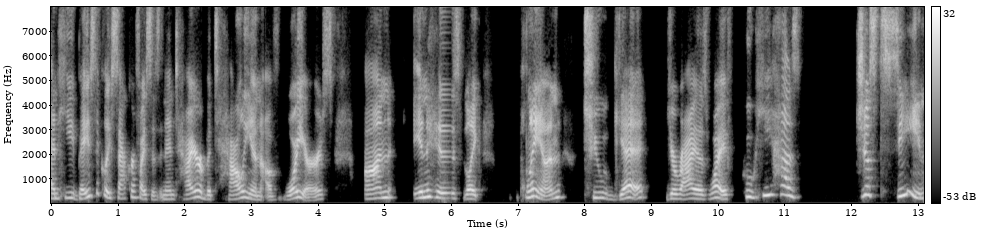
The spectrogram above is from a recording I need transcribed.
And he basically sacrifices an entire battalion of warriors on in his like plan to get Uriah's wife, who he has just seen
